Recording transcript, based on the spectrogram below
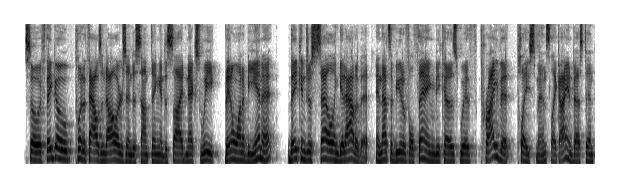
So if they go put $1,000 into something and decide next week they don't want to be in it, they can just sell and get out of it. And that's a beautiful thing because with private placements like I invest in,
